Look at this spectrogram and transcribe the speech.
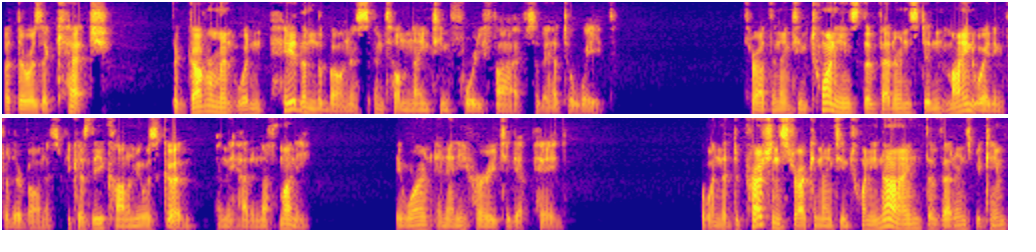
But there was a catch. The government wouldn't pay them the bonus until 1945, so they had to wait. Throughout the 1920s, the veterans didn't mind waiting for their bonus because the economy was good and they had enough money. They weren't in any hurry to get paid. But when the Depression struck in 1929, the veterans became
